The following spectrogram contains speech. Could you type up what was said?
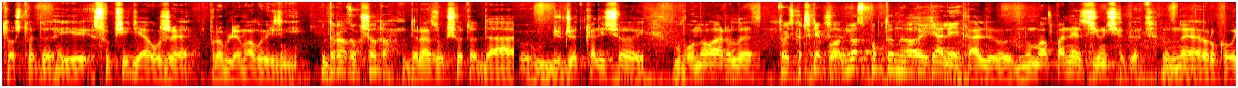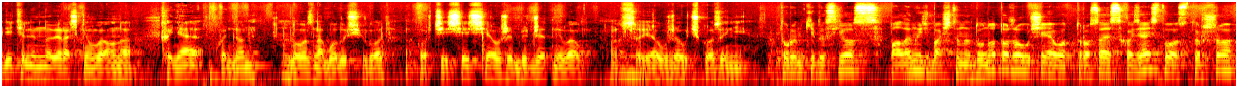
то, что это и субсидия уже проблема жизни. Дразук что-то. Дразук что-то, да, бюджет колесо, воно арлы, То есть качке план йос пуктыны яли. Ну, мал понес юнчик, не руководитель новерашкин вал, но коня, коньон, лоз на будущий год. Корчи сессия уже бюджетный вал, вот я уже учко за ней. Турын кидыс йос паленыч баштыны дуно тоже уще, вот тросес хозяйство, стыршо,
